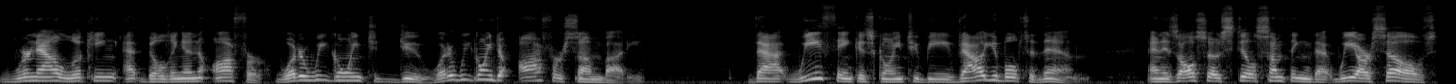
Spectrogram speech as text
We're now looking at building an offer. What are we going to do? What are we going to offer somebody that we think is going to be valuable to them and is also still something that we ourselves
